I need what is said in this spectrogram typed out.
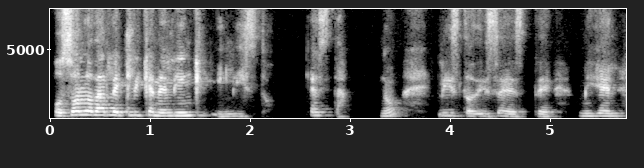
O solo darle clic en el link y listo. Ya está, ¿no? Listo, dice este Miguel.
